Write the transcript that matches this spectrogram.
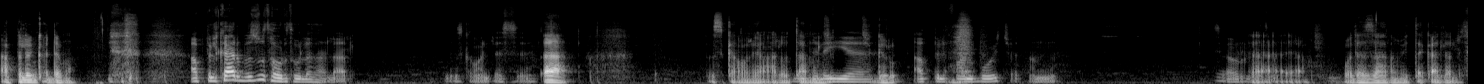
Apple ን ቀደመው። Apple car ብዙ ተወርቶለታል አይደል? እስካሁን ድረስ እስካሁን አልወጣም ችግሩ Apple fanboy ዎች በጣም ወደዛ ነው የሚጠቃለሉት።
